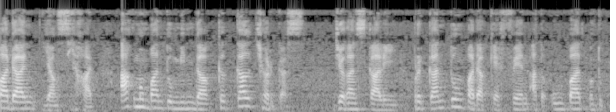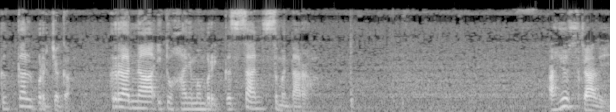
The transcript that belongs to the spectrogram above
Badan yang sihat akan membantu minda kekal cergas. Jangan sekali bergantung pada kafein atau ubat untuk kekal berjaga kerana itu hanya memberi kesan sementara. Akhir sekali,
